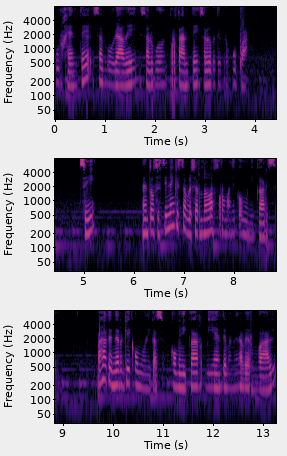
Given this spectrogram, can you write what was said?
urgente, es algo grave, es algo importante, es algo que te preocupa? ¿Sí? Entonces, tienen que establecer nuevas formas de comunicarse Vas a tener que comunicar bien de manera verbal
